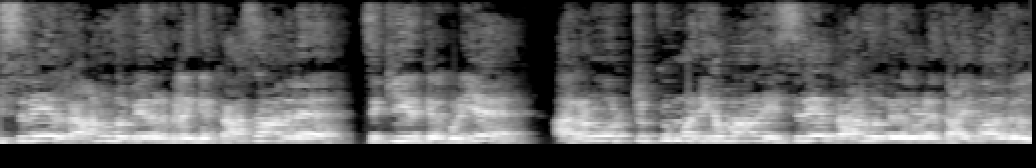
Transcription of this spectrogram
இஸ்ரேல் ராணுவ வீரர்கள் இங்க காசாவில சிக்கி இருக்கக்கூடிய அறுநூற்றுக்கும் அதிகமான இஸ்ரேல் ராணுவ வீரர்களுடைய தாய்மார்கள்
